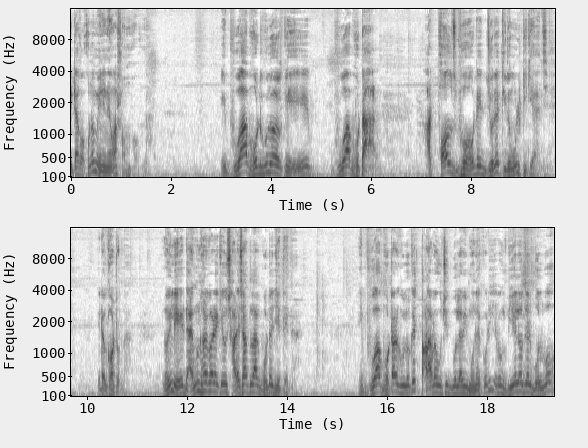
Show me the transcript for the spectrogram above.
এটা কখনো মেনে নেওয়া সম্ভব না। এই ভুয়া ভোটগুলোকে, ভুয়া ভোটার আর ফলস ভোট এর জোরে তৃণমূল টিকে আছে। এটা ঘটনা। নইলে ডায়মন্ড হারবারে কেউ সাড়ে সাত লাখ ভোটে যেতে না। এই ভুয়া ভোটারগুলোকে তাড়ানো উচিত বলে আমি মনে করি এবং বিএলওদের বলব,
